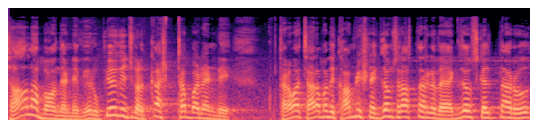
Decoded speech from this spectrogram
చాలా బాగుందండి. మీరు ఉపయోగించుకోవాలి కష్టపడండి. తర్వాత చాలామంది కాంపిటీషన్ ఎగ్జామ్స్ రాస్తున్నారు కదా ఎగ్జామ్స్కి వెళ్తున్నారు.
